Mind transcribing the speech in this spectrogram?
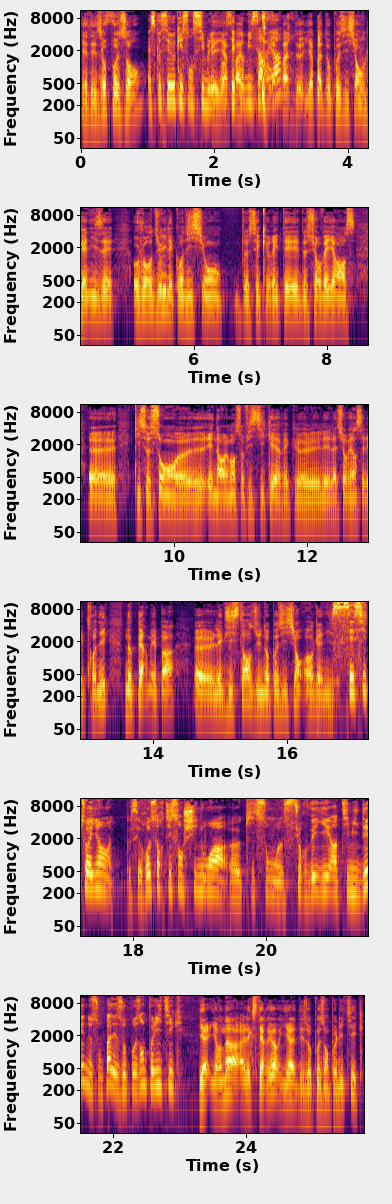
Il y a des opposants. Est-ce que c'est eux qui sont ciblés dans ces commissariats Il n'y a pas d'opposition organisée. Aujourd'hui, les conditions de sécurité, de surveillance, euh, qui se sont euh, énormément sophistiquées avec euh, la surveillance électronique, ne permettent pas l'existence d'une opposition organisée. Ces citoyens, ces ressortissants chinois qui sont surveillés, intimidés, ne sont pas des opposants politiques il y, en a à l'extérieur, il y a des opposants politiques.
